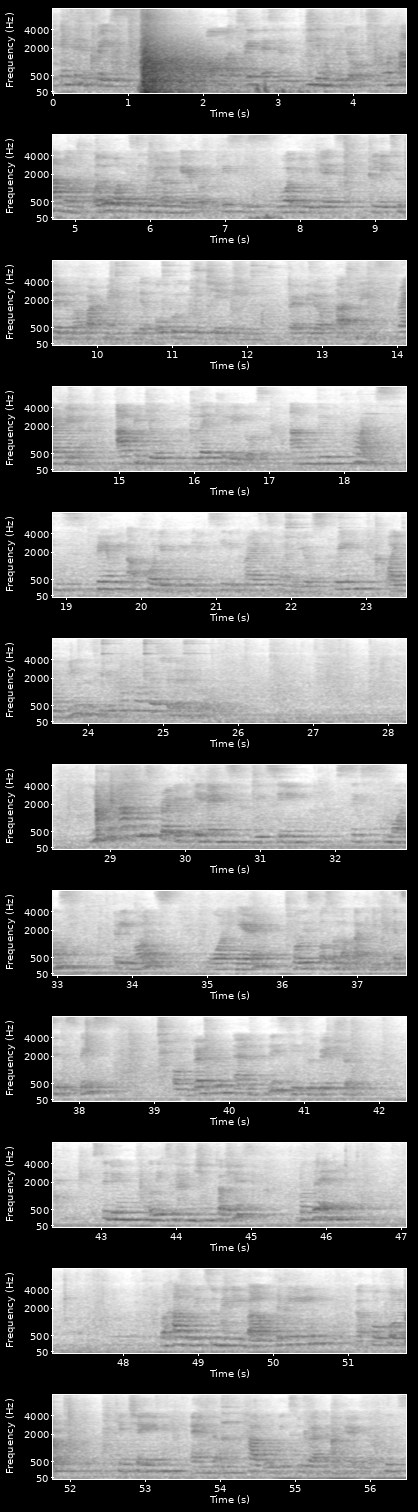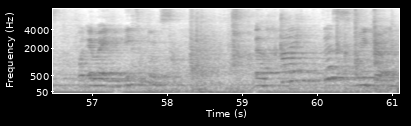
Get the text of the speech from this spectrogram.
You can see the space. Oh my goodness, the hidden the door. And we have um, other work is still going on here, but this is what you get in a two-bedroom with an open kitchen in Fairfield Apartments, right here in Abijo, Lekki, Lagos. And the price is very affordable You can see the prices on your screen while you view this video. You can actually spread your payments between six months, three months, one year for this awesome apartment. You can see the space of the bedroom and this is the bedroom. Still doing a little finishing touches, but then we'll have a little mini balcony the open kitchen and um, have a little back here you can put whatever you need to put. Behind this region,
